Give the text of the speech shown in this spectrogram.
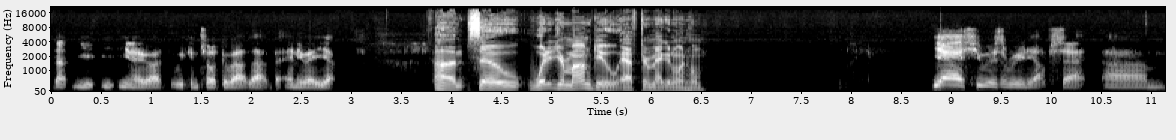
that you, you know we can talk about that but anyway yeah Um, so, what did your mom do after Megan went home? yeah she was really upset um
